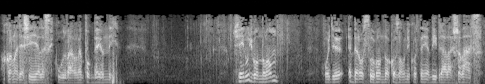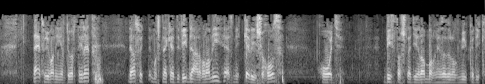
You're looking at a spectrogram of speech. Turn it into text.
akkor nagy esélye lesz, kurvára nem fog bejönni. Úgyhogy én úgy gondolom, hogy ebben rosszul gondolkozol, amikor te ilyen vibrálásra vársz. Lehet, hogy van ilyen történet, de az, hogy most neked vibrál valami, ez még kevés ahhoz, hogy biztos legyél abban, hogy ez a dolog működik.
